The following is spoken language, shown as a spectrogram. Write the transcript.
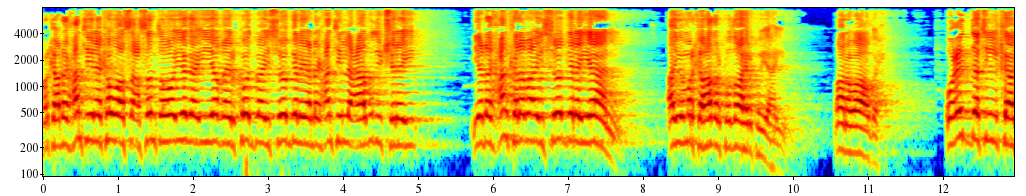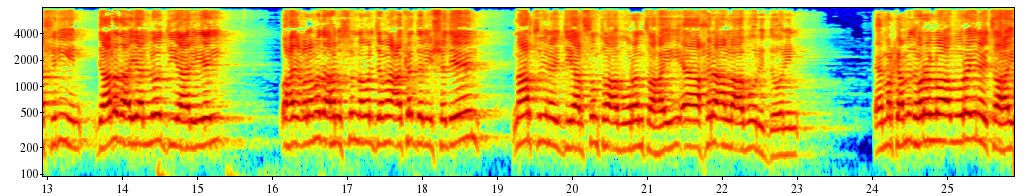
Marka dhagxantii inay ka waasacsan taho iyaga iyo kayrkoodba ay soo gelayaan. Dhagxantii la caabudi jiray iyo dhagxan kaleba ay soo gelayaan ayuu markaa hadalku daahir ku yahay. Waana waadix uciddat lilkaafiriin gaalada ayaa loo diyaariyey waxay culammada ahlusunna waljamaca ka daliishadeen naartu inay diyaarsantoo abuuran tahay ee aakhire aan la abuuri doonin ee markaa mid hore loo abuuray inay tahay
